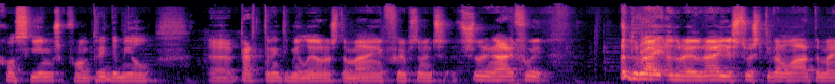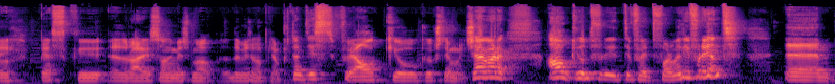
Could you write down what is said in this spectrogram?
conseguimos, que foram 30 mil, uh, perto de 30 mil euros também, foi absolutamente extraordinário. Foi, adorei, adorei, adorei. E as pessoas que estiveram lá também penso que adoraram e são da mesma, da mesma opinião. Portanto, esse foi algo que eu, que eu gostei muito. Já agora, algo que eu deveria ter feito de forma diferente um,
